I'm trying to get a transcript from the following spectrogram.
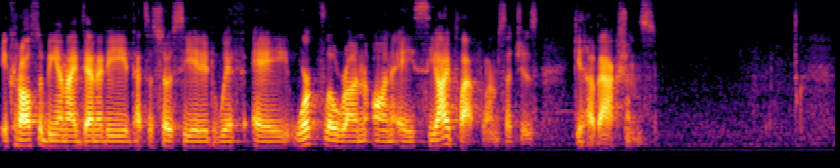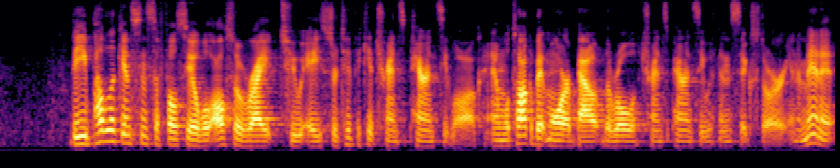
it could also be an identity that's associated with a workflow run on a CI platform such as GitHub Actions. The public instance of Fulcio will also write to a certificate transparency log, and we'll talk a bit more about the role of transparency within SigStore in a minute.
